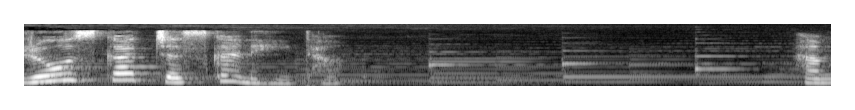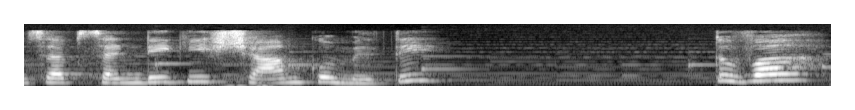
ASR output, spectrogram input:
रोज का चस्का नहीं था। हम सब संडे की शाम को मिलते तो वह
